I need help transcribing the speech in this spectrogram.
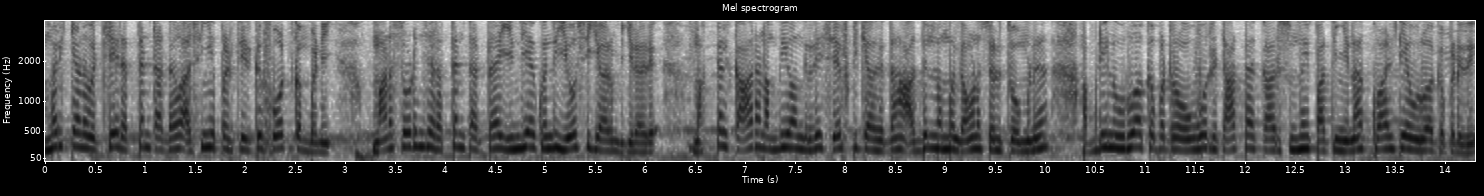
அமெரிக்காவில் வச்சே ரத்தன் டாட்டாவை அசிங்கப்படுத்தியிருக்கு ஃபோர்ட் கம்பெனி. மனசுடைஞ்ச ரத்தன் டாட்டா இந்தியாவுக்கு வந்து யோசிக்க ஆரம்பிக்கிறாரு. மக்கள் காரை நம்பி வாங்குறதே சேஃப்டிக்காக தான். அதில் நம்ம கவனம் செலுத்துவோம்னு அப்படின்னு உருவாக்கப்படுற ஒவ்வொரு டாட்டா கார்ஸுமே பார்த்தீங்கன்னா குவாலிட்டியாக உருவாக்கப்படுது.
